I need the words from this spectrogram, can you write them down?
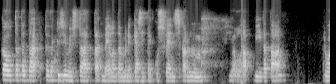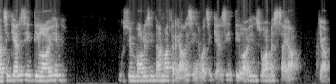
kautta tätä, tätä kysymystä, että meillä on tämmöinen käsite kuin svenska rum, jolla viitataan ruotsinkielisiin tiloihin, symbolisiin tai materiaalisiin ruotsinkielisiin tiloihin Suomessa. Ja, ja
